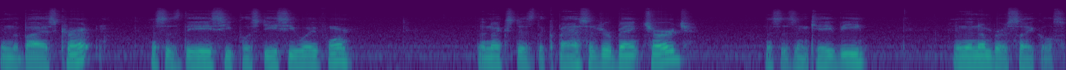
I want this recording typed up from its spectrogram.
and the bias current. This is the AC plus DC waveform. The next is the capacitor bank charge. This is in kV. And the number of cycles.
